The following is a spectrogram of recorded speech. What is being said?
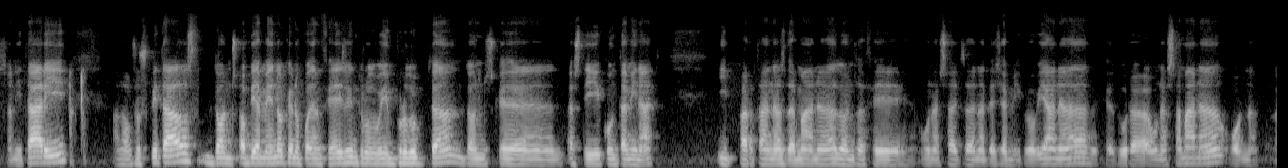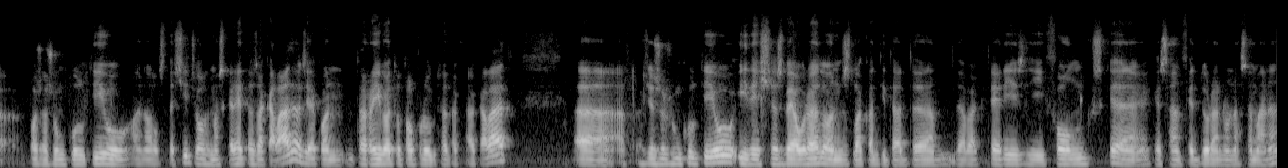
sanitari, en els hospitals, doncs, òbviament, el que no podem fer és introduir un producte doncs, que estigui contaminat i per tant es demana doncs, de fer un assaig de neteja microbiana que dura una setmana on eh, poses un cultiu en els teixits o les mascaretes acabades, ja quan t'arriba tot el producte acabat, eh, afegeixes un cultiu i deixes veure doncs, la quantitat de, de bacteris i fongs que, que s'han fet durant una setmana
